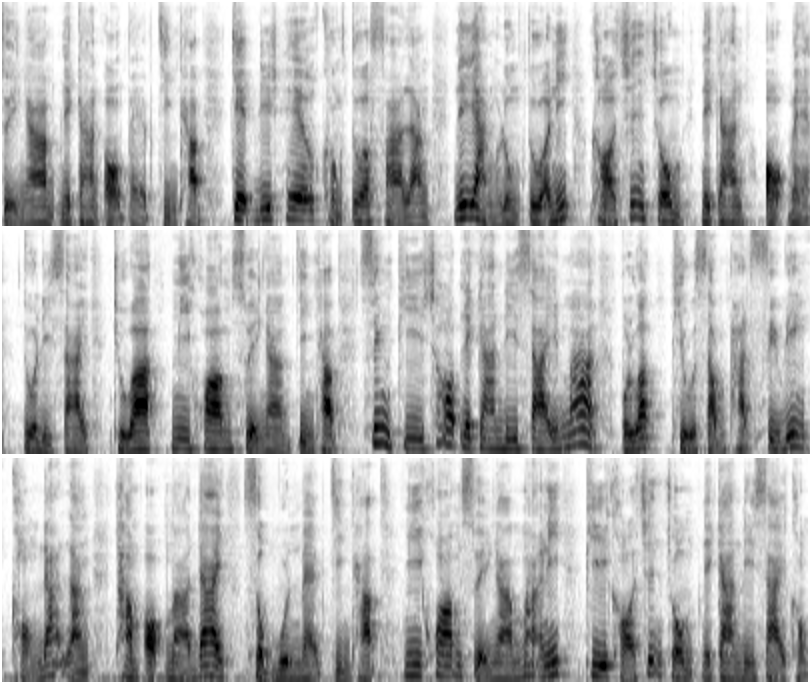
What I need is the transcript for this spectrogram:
สวยงามในการออกแบบจริงครับเก็บดีเทลของตัวฝาหลังได้อย่างลงตัวอันนี้ขอชื่นชมในการ ออกแบบตัวดีไซน์ ถือว่ามีความสวยงามจริงครับ ซึ่งพีชอบในการดีไซน์มากบอกว่าผิวสัมผัสฟีลลิ่งของด้านหลังทำออกมาได้สมบูรณ์แบบจริงครับ มีความสวยงามมากอันนี้พีขอชื่นชมในการดีไซน์ของ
